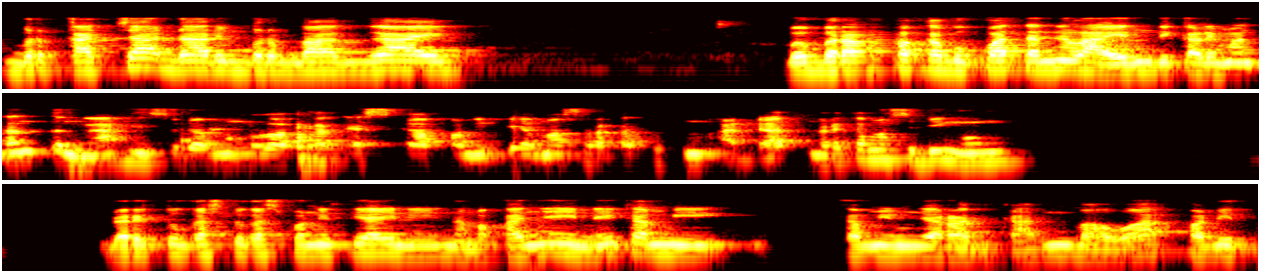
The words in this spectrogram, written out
berkaca dari berbagai beberapa kabupaten lain di Kalimantan Tengah yang sudah mengeluarkan SK panitia masyarakat hukum adat, mereka masih bingung dari tugas-tugas panitia ini. Nah, makanya ini kami kami menyarankan bahwa eh,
